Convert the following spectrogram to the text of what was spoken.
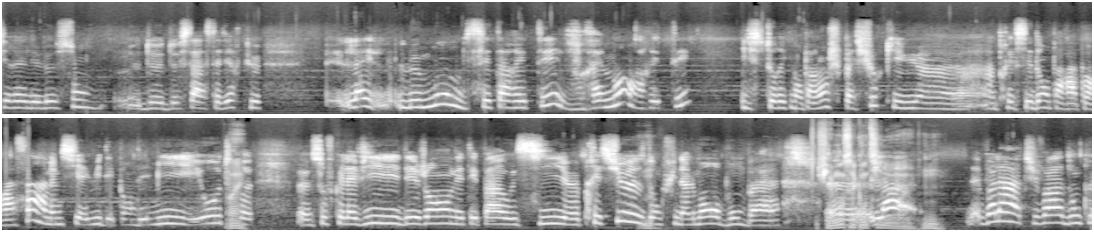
tirer les leçons de, de ça. C'est-à-dire que là, le monde s'est arrêté, vraiment arrêté. Historiquement parlant, je suis pas sûre qu'il y ait eu un, précédent par rapport à ça, hein, même s'il y a eu des pandémies et autres. Euh, sauf que la vie des gens n'était pas aussi euh, précieuse, mm. donc finalement, bon bah. Finalement, ça euh, continue. Là, mm. Voilà, tu vois, donc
